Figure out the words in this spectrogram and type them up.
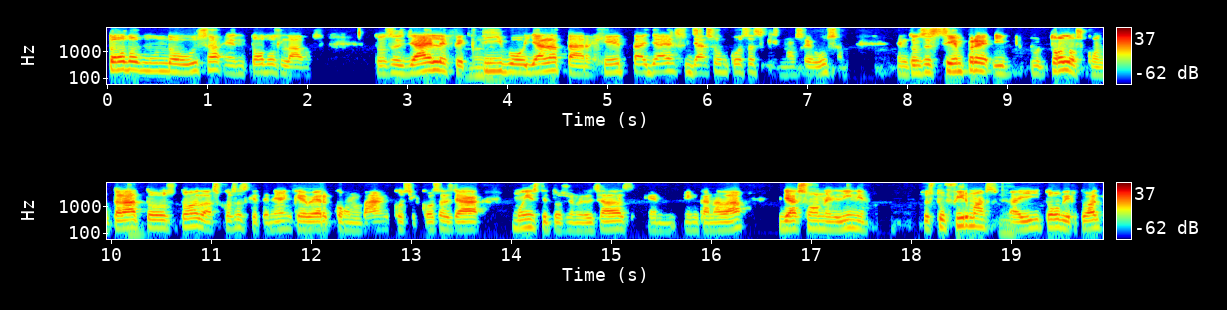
todo mundo usa en todos lados. Entonces ya el efectivo, ya la tarjeta, ya, es, ya son cosas que no se usan. Entonces siempre, y todos los contratos, todas las cosas que tenían que ver con bancos y cosas ya muy institucionalizadas en, en Canadá, ya son en línea. Entonces tú firmas ahí todo virtual.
